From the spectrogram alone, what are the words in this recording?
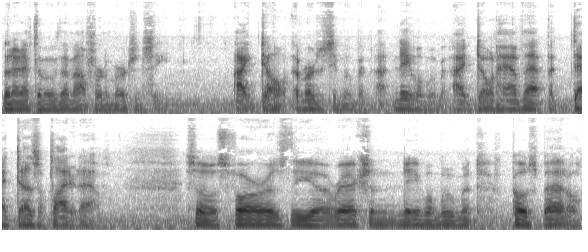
then I'd have to move them out for an emergency. I don't emergency movement, uh, naval movement. I don't have that, but that does apply to them. So as far as the uh, reaction naval movement post battle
